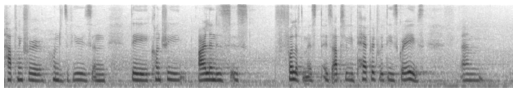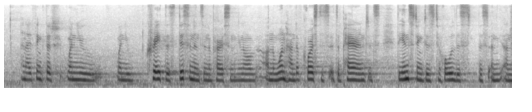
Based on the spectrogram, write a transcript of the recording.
happening for hundreds of years, and the country, Ireland, is, is full of them, is, is absolutely peppered with these graves. Um, and I think that when you when you create this dissonance in a person, you know, on the one hand, of course, it's, it's a parent. It's the instinct is to hold this this and, and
